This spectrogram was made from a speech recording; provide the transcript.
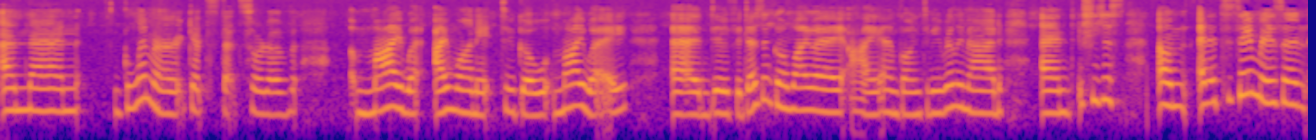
and then Glimmer gets that sort of my way. I want it to go my way, and if it doesn't go my way, I am going to be really mad. And she just, um, and it's the same reason.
